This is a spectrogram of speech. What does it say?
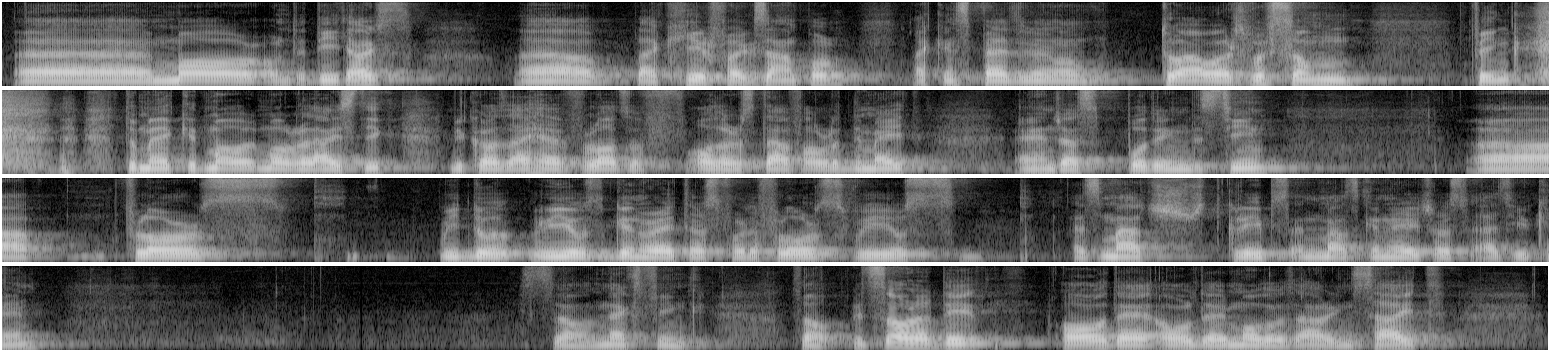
uh, more on the details. Uh, like here, for example, I can spend you know, two hours with some thing to make it more, more realistic because I have lots of other stuff already made and just put in the scene. Uh, floors, we, do, we use generators for the floors. We use as much scripts and mask generators as you can. So next thing. So it's already, all the, all the models are inside.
